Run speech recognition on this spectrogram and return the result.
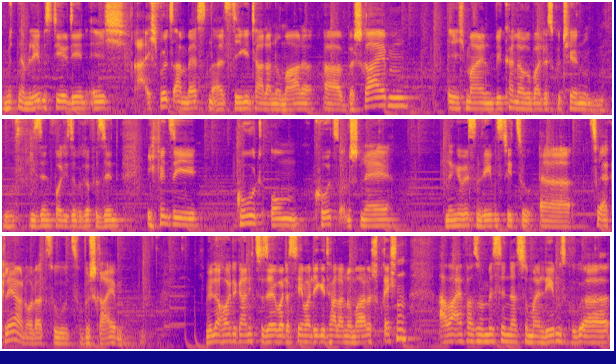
mit einem Lebensstil, den ich, ich würde es am besten als digitaler Nomade äh, beschreiben. Ich meine, wir können darüber diskutieren, wie sinnvoll diese Begriffe sind. Ich finde sie gut, um kurz und schnell einen gewissen Lebensstil zu, äh, zu erklären oder zu, zu beschreiben. Ich will da heute gar nicht zu sehr über das Thema digitaler Nomade sprechen, aber einfach so ein bisschen, dass du mein Lebens, äh,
